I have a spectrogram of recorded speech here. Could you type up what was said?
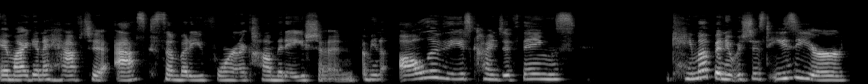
Am I going to have to ask somebody for an accommodation? I mean, all of these kinds of things came up, and it was just easier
